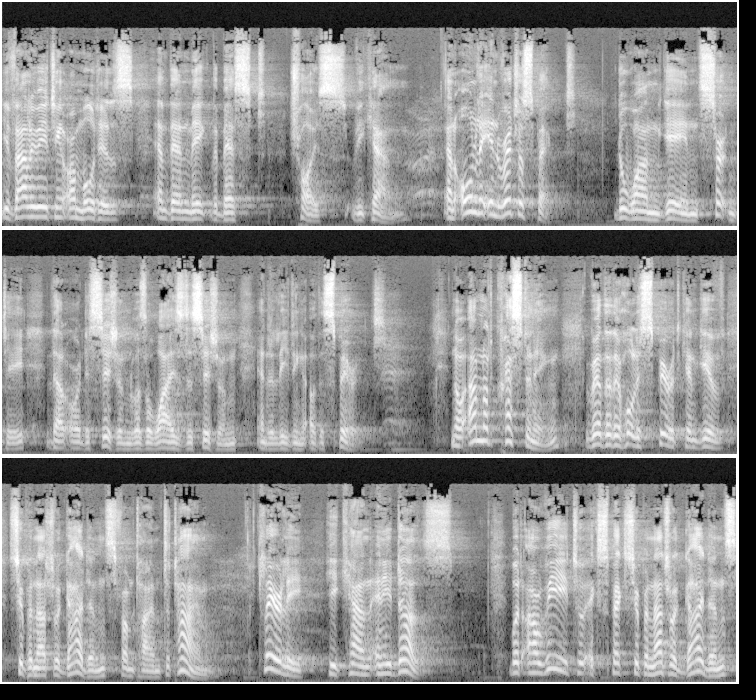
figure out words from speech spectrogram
evaluating our motives, and then make the best choice we can. And only in retrospect do one gain certainty that our decision was a wise decision and a leading of the Spirit. No, I'm not questioning whether the Holy Spirit can give supernatural guidance from time to time. Clearly, He can and He does. But are we to expect supernatural guidance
